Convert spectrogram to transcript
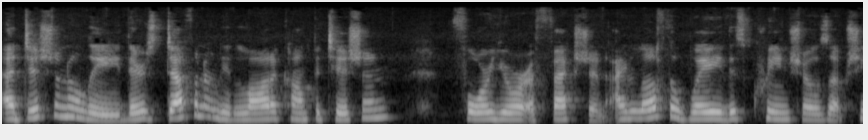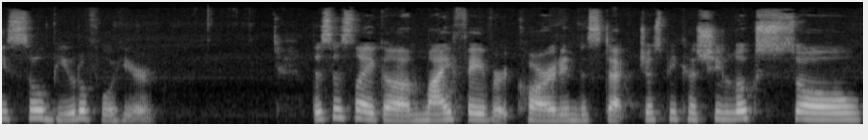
Additionally, there's definitely a lot of competition for your affection. I love the way this queen shows up. She's so beautiful here. This is like uh, my favorite card in this deck just because she looks so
